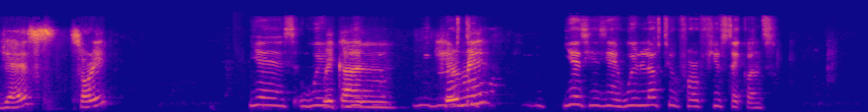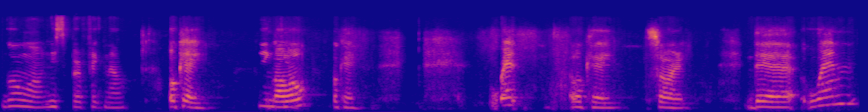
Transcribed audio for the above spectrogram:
Yes, sorry? Yes, we, we can we, we hear me? You. Yes, yes, yes. We lost you for a few seconds. Go on, it's perfect now. Okay, Thank go you. on. Okay. When, okay, sorry. The, when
